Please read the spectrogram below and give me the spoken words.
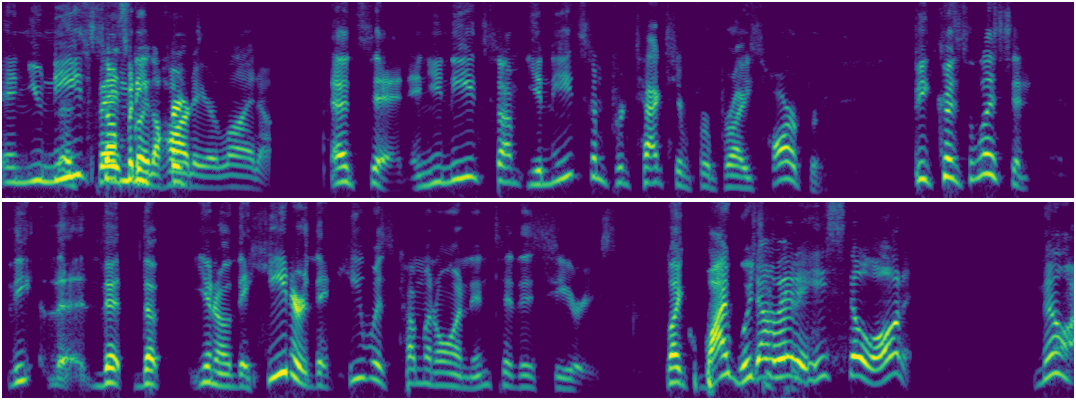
and you need somebody the heart of your lineup. That's it. And you need some you need some protection for Bryce Harper. Because listen, the the the, the you know the heater that he was coming on into this series. Like, why would John you? he's still on it. No, he's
